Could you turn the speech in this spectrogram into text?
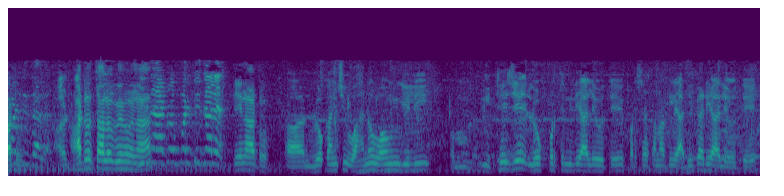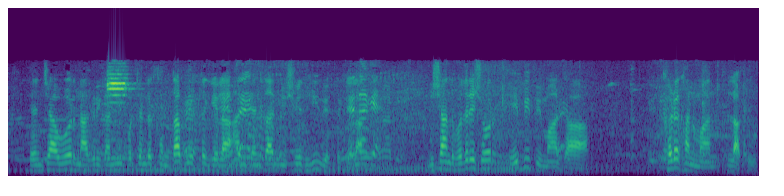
ऑटो ऑटो. चालू बी होणार तीन ऑटो अ, लोकांची वाहनं वाहून गेली. अम, इथे जे लोकप्रतिनिधी आले होते प्रशासनातले अधिकारी आले होते त्यांच्यावर नागरिकांनी प्रचंड संताप व्यक्त केला आणि त्यांचा निषेधही व्यक्त केला. निशांत भद्रेश्वर एबीपी माझा खडक हनुमान लातूर.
